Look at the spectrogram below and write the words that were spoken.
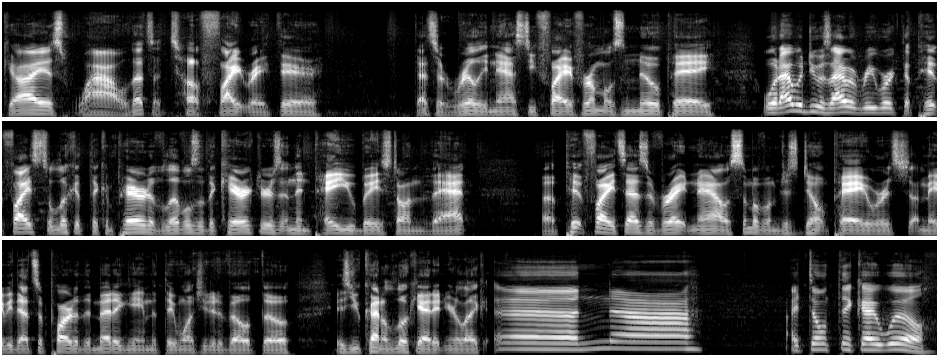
Gaius, wow, that's a tough fight right there. That's a really nasty fight for almost no pay. What I would do is I would rework the pit fights to look at the comparative levels of the characters and then pay you based on that. Uh, pit fights, as of right now, some of them just don't pay. Where it's maybe that's a part of the metagame that they want you to develop, though, is you kind of look at it and you're like, uh, nah, I don't think I will.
